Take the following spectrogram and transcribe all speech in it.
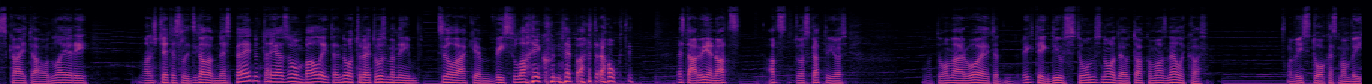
skaitā. Un, lai arī man šķiet, es līdz galam nespēju nu, tajā zoom ballītē noturēt uzmanību cilvēkiem visu laiku, nepārtraukti. Es tā ar vienu acu acu to skatījos. Un tomēr, oi, tad rīktīgi divas stundas nodevu tā, ka maz nelikās. Visu to, kas man bija,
